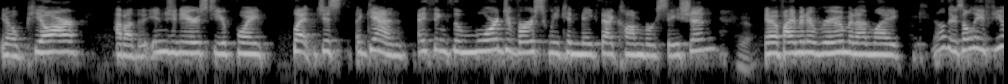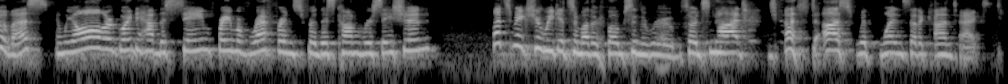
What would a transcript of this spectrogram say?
you know, PR? How about the engineers to your point? But just again, I think the more diverse we can make that conversation, Yeah. you know, if I'm in a room and I'm like, no, there's only a few of us and we all are going to have the same frame of reference for this conversation, let's make sure we get some other folks in the room. So it's not just us with one set of context.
